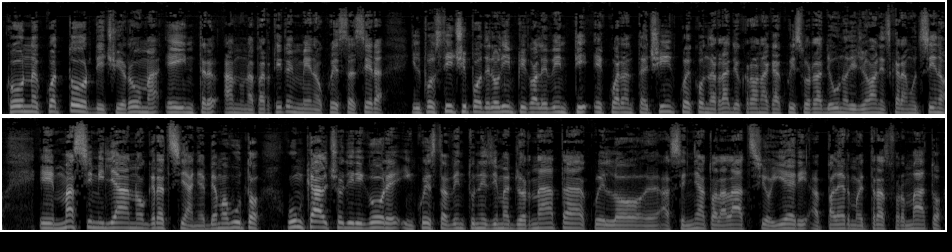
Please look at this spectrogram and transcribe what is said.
con 14, Roma e Inter hanno una partita in meno, questa sera il posticipo dell'Olimpico alle 20.45 con Radio Cronaca qui su Radio 1 di Giovanni Scaramuzzino e Massimiliano Graziani. Abbiamo avuto un calcio di rigore in questa ventunesima giornata, quello eh, assegnato alla Lazio ieri a Palermo e trasformato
